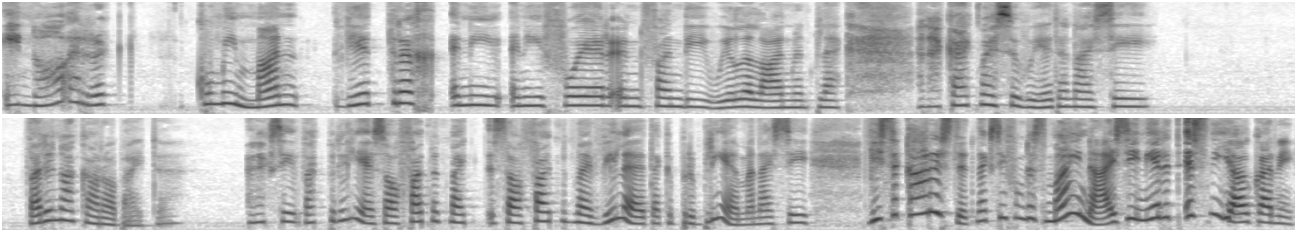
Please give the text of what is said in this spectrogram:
en na 'n ruk kom die man weer terug in die in die foyer in van die wheel alignment plek. En hy kyk my so weer en hy sê: "Wat doen ek daar buite?" En ek sê, "Wat bedoel jy? Is daar fout met my is daar fout met my wiele? Het ek 'n probleem?" En hy sê, "Wie se kar is dit?" En ek sê vir hom, "Dis myne." Hy sê, "Nee, dit is nie jou kar nie.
